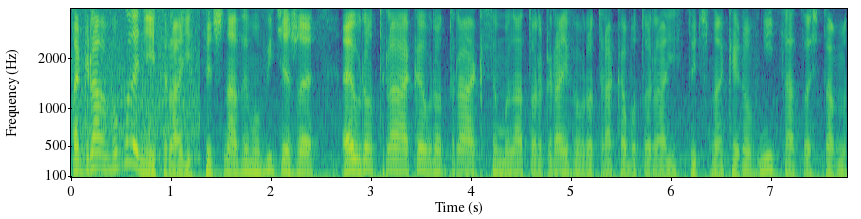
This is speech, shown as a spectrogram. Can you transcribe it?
ta gra w ogóle nie jest realistyczna, wy mówicie, że Eurotrack, Eurotrack, symulator graj w Eurotracka, bo to realistyczna kierownica, coś tam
